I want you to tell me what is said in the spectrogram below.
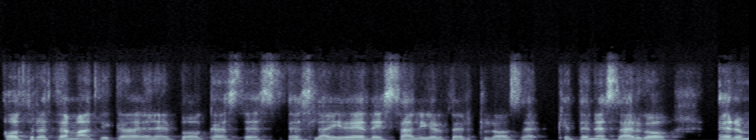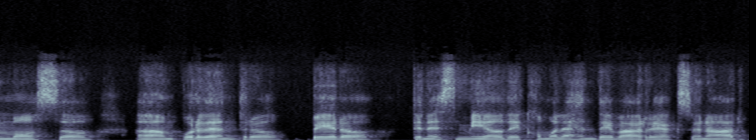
otra temática en el podcast es, es, la idea de salir del closet, que tenés algo hermoso por dentro, pero tenés miedo de cómo la gente va a reaccionar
